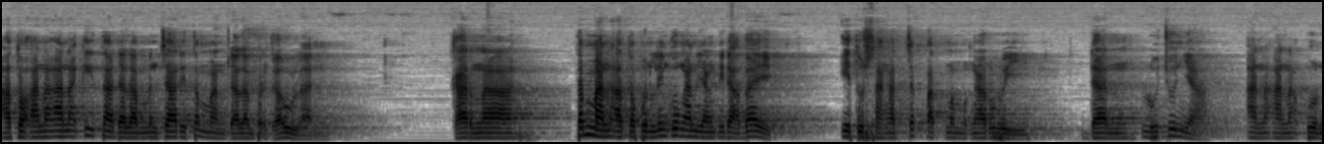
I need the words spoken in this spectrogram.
atau anak-anak kita dalam mencari teman dalam pergaulan. Karena teman ataupun lingkungan yang tidak baik itu sangat cepat mempengaruhi dan lucunya anak-anak pun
